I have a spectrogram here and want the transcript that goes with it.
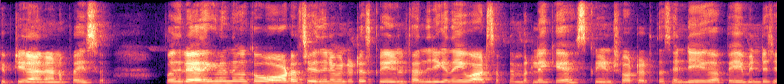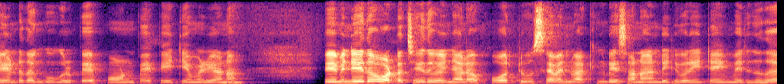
ഫിഫ്റ്റി നയനാണ് പ്രൈസ്. അപ്പോൾ ഇതിലേതെങ്കിലും നിങ്ങൾക്ക് ഓർഡർ ചെയ്തതിന് വേണ്ടിയിട്ട് സ്ക്രീനിൽ തന്നിരിക്കുന്ന ഈ വാട്സപ്പ് നമ്പറിലേക്ക് സ്ക്രീൻഷോട്ട് എടുത്ത് സെൻഡ് ചെയ്യുക. പേയ്മെന്റ് ചെയ്യേണ്ടത് ഗൂഗിൾ പേ ഫോൺ പേ പേ ടി എം വഴിയാണ്. പേയ്മെന്റ് ചെയ്ത് ഓർഡർ ചെയ്ത് കഴിഞ്ഞാൽ four to seven working days ആണ് ഡെലിവറി ടൈം വരുന്നത്.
